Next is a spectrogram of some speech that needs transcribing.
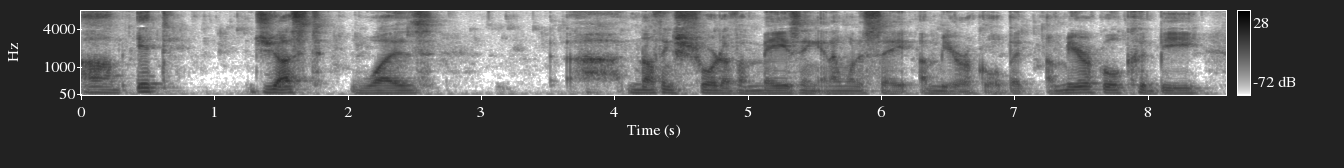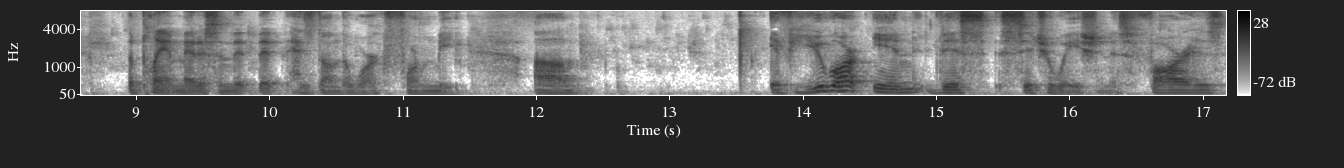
Um, it just was uh, nothing short of amazing, and I want to say a miracle. But a miracle could be the plant medicine that, that has done the work for me. Um, if you are in this situation, as far as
